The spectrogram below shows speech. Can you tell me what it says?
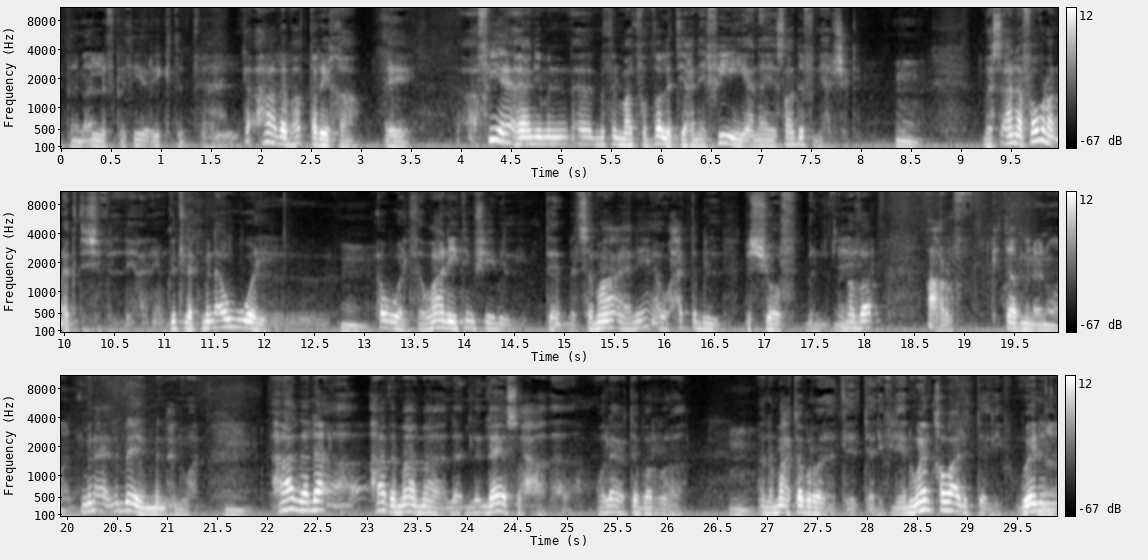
يمكن مؤلف كثير يكتب في هال... لا هذا بهالطريقة. إيه. في يعني من مثل ما تفضلت يعني في أنا يصادفني هالشكل. مم. بس أنا فورا أكتشف اللي يعني قلت لك من أول مم. أول ثواني تمشي بال- بالسماع يعني أو حتى بال- بالشوف بالنظر أعرف. كتاب من عنوان من من من عنوان مم. هذا لا هذا ما ما لا, لا يصح هذا ولا يعتبر مم. أنا ما اعتبره التأليف لأن وين قواعد التأليف؟ وين نعم.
